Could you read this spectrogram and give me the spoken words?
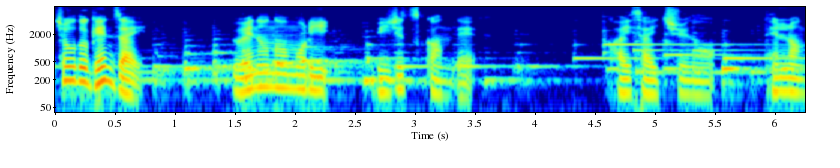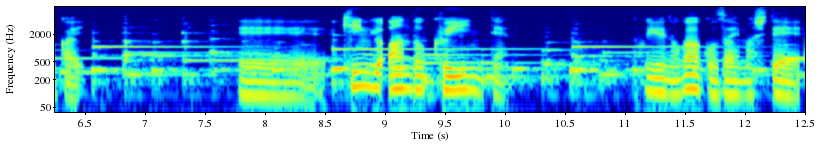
ちょうど現在、上野の森美術館で開催中の展覧会、えー、キングクイーン展というのがございまして、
